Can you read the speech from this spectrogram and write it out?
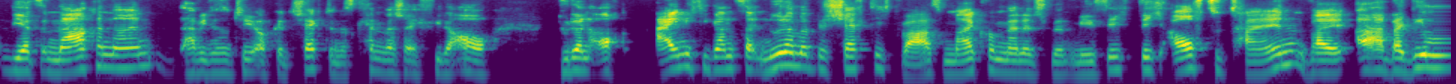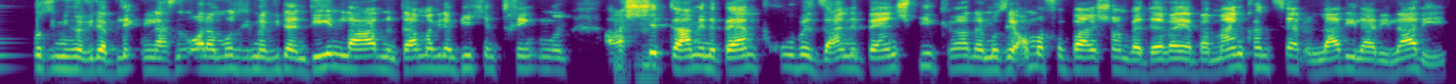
jetzt im Nachhinein, habe ich das natürlich auch gecheckt und das kennen wahrscheinlich viele auch, du dann auch eigentlich die ganze Zeit nur damit beschäftigt warst, Micromanagement-mäßig, dich aufzuteilen, weil, ah, bei dem muss ich mich mal wieder blicken lassen, oh, da muss ich mal wieder in den Laden und da mal wieder ein Bierchen trinken und, ah, mhm. shit, da haben wir eine Bandprobe, seine Band spielt gerade, da muss ich auch mal vorbeischauen, weil der war ja bei meinem Konzert und ladi, ladi, ladi.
